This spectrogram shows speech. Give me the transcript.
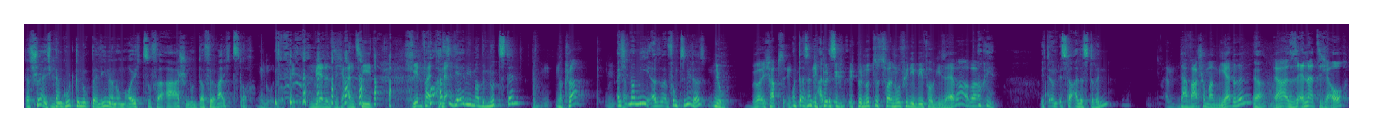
das ist schön, ich kann gut genug Berlinern, um euch zu verarschen und dafür reicht's doch. Gut, okay. Wer das sich anzieht. Jedenfalls, Oh, hast du Yelby mal benutzt denn? na klar. Ich noch nie, also funktioniert das? Jo. Ja, ich hab's. Und das sind ich, alles- ich, ich benutze es zwar nur für die BVG selber, aber Okay. Ich, und ist da alles drin? da war schon mal mehr drin. Ja. Ja, also es ändert sich auch.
